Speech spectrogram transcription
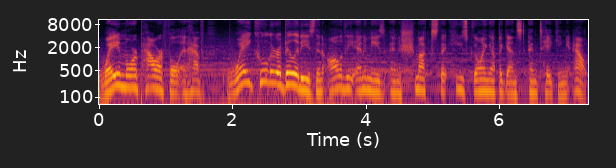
way more powerful and have way cooler abilities than all of the enemies and schmucks that he's going up against and taking out.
